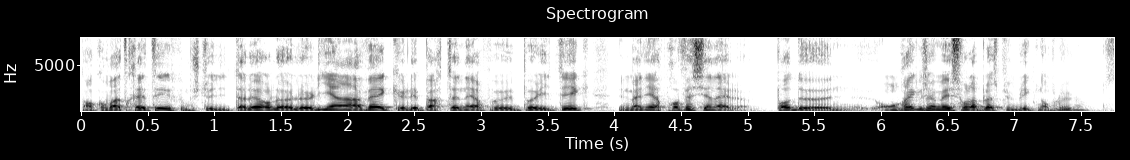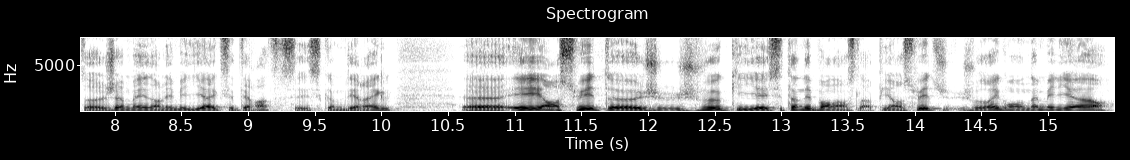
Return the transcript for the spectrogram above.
Donc on va traiter, comme je te dis tout à l'heure, le, lien avec les partenaires politiques d'une manière professionnelle. Pas de... On règle jamais sur la place publique non plus, ça, jamais dans les médias, etc. C'est comme des règles. Euh, et ensuite, euh, je, veux qu'il y ait cette indépendance-là. Puis ensuite, je, voudrais qu'on améliore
